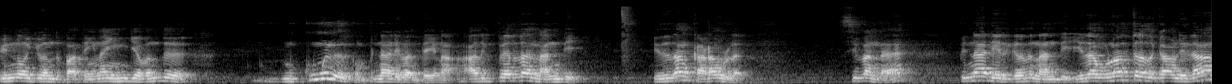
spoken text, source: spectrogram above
பின்னோக்கி வந்து பார்த்தீங்கன்னா இங்கே வந்து குமிழ் இருக்கும் பின்னாடி பார்த்தீங்கன்னா அதுக்கு பேர் தான் நந்தி. இதுதான் கடவுள். சிவனை பின்னாடி இருக்கிறது நந்தி. இதை உணர்த்துறதுக்காண்டி தான்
